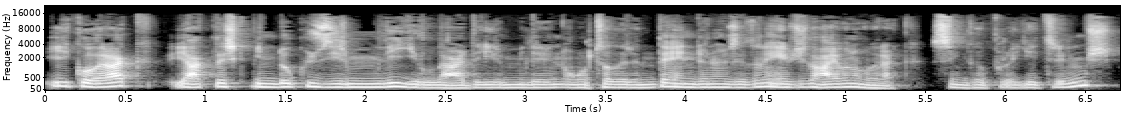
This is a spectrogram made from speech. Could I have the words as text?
İlk olarak yaklaşık 1920'li yıllarda 20'lerin ortalarında Endonezya'dan evcil hayvan olarak Singapur'a getirilmiş.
